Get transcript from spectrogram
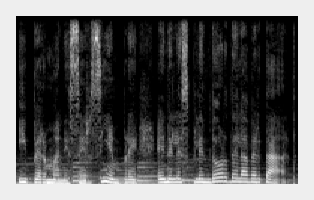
y permanecer siempre en el esplendor de la verdad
